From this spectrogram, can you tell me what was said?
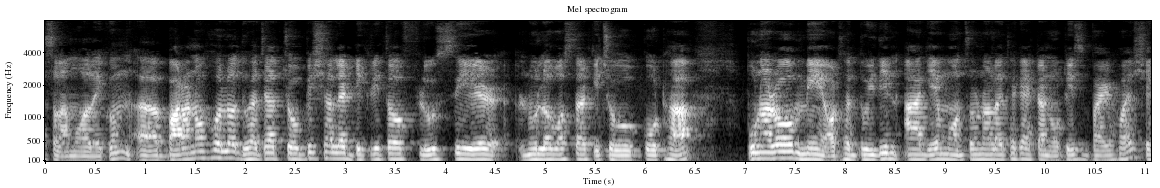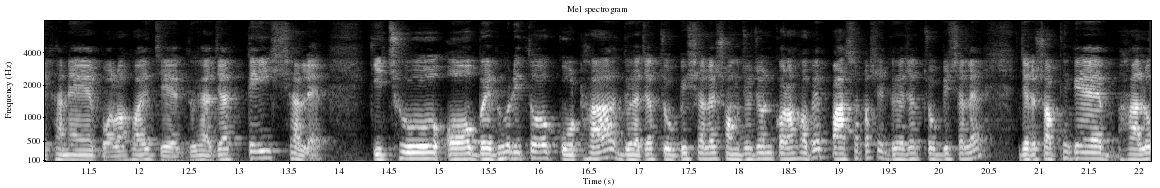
আসসালামু আলাইকুম বাড়ানো হলো দু হাজার চব্বিশ সালের ডিক্রিত ফ্লুসির নূল অবস্থার কিছু কোঠা। পনেরো মে, অর্থাৎ দুই দিন আগে মন্ত্রণালয় থেকে একটা নোটিশ বাইর হয়। সেখানে বলা হয় যে দুই সালের কিছু অব্যবহৃত কোঠা দুই হাজার চব্বিশ সালে সংযোজন করা হবে। পাশাপাশি দুই হাজার চব্বিশ সালে যেটা সব থেকে ভালো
